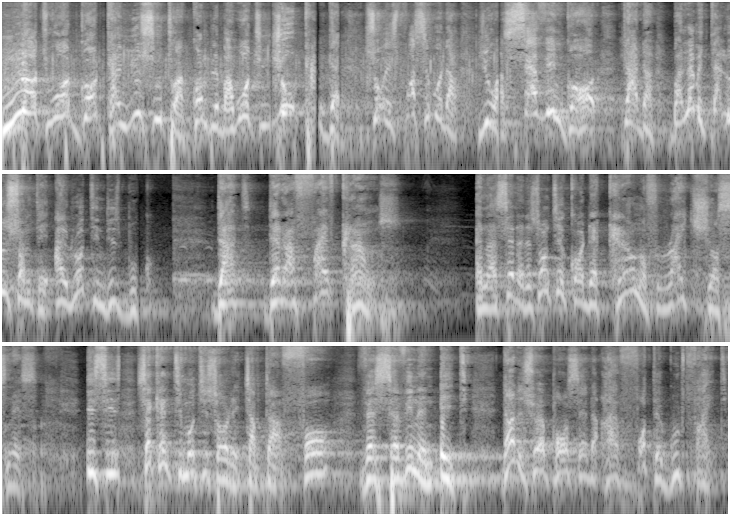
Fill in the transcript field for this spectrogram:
Not what God can use you to accomplish, but what you can get. So it's possible that you are serving God. That, but let me tell you something. I wrote in this book that there are five crowns. And I said that there's something called the crown of righteousness. It's in Second Timothy, sorry, chapter 4, verse 7 and 8. That is where Paul said, I have fought a good fight.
